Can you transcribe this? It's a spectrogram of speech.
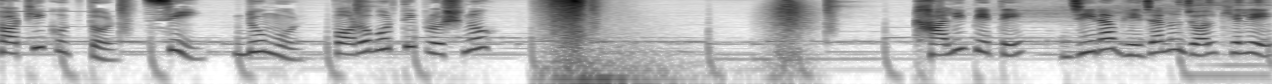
সঠিক উত্তর, সি, ডুমুর। পরবর্তী প্রশ্ন। খালি পেটে জিরা ভেজানো জল খেলে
